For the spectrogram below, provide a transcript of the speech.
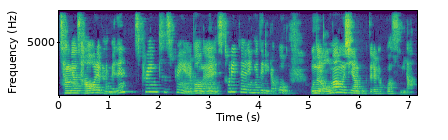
작년 4월에 발매된 Spring to Spring 앨범을 스토리텔링 해드리려고 오늘 어마무시한 곡들을 갖고 왔습니다.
